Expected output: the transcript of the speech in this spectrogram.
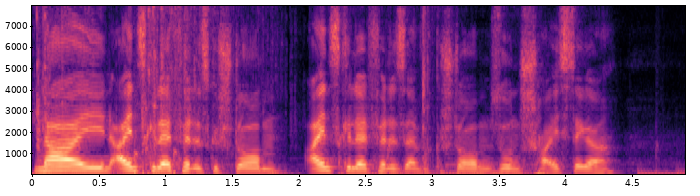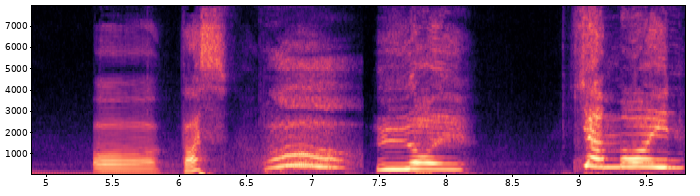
Nein, ein Skelettfett ist gestorben. Ein Skelettfett ist einfach gestorben. So ein Scheiß, Digga. Oh, was? Oh, lol. Ja, moin.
